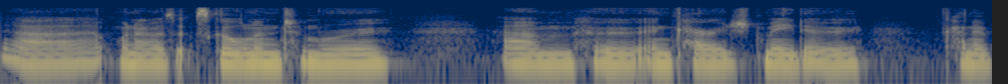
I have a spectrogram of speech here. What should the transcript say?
uh, when I was at school in Timaru um, who encouraged me to kind of,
